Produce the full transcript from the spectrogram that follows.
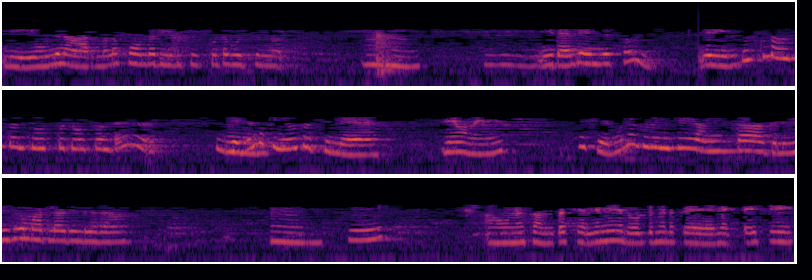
ఏముంది నార్మల్ ఫోన్లో రీల్స్ చూసుకుంటూ కూర్చున్నా. ఈ టైంలో ఏం చేస్తాం? నేను రీల్స్ చూసుకుంటూ వస్తాను చూస్తూ చూస్తుంటే జగన్ ఒక న్యూస్ వచ్చిందే. ఏమని? ఈ షర్మిల గురించి అంత గలీజ్గా మాట్లాడిండు కదా. అవును సొంత చెల్లిని రోడ్డు మీదకి నెట్టేసి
